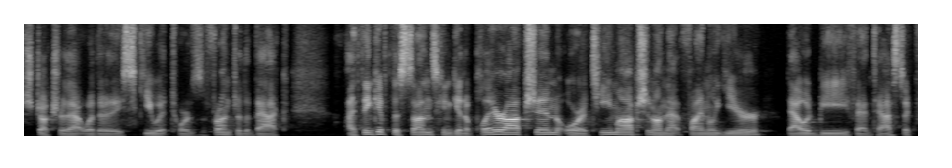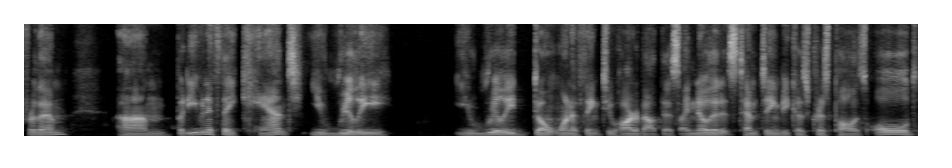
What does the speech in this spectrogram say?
structure that, whether they skew it towards the front or the back. I think if the Suns can get a player option or a team option on that final year, that would be fantastic for them. Um, but even if they can't, you really, you really don't want to think too hard about this. I know that it's tempting because Chris Paul is old.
